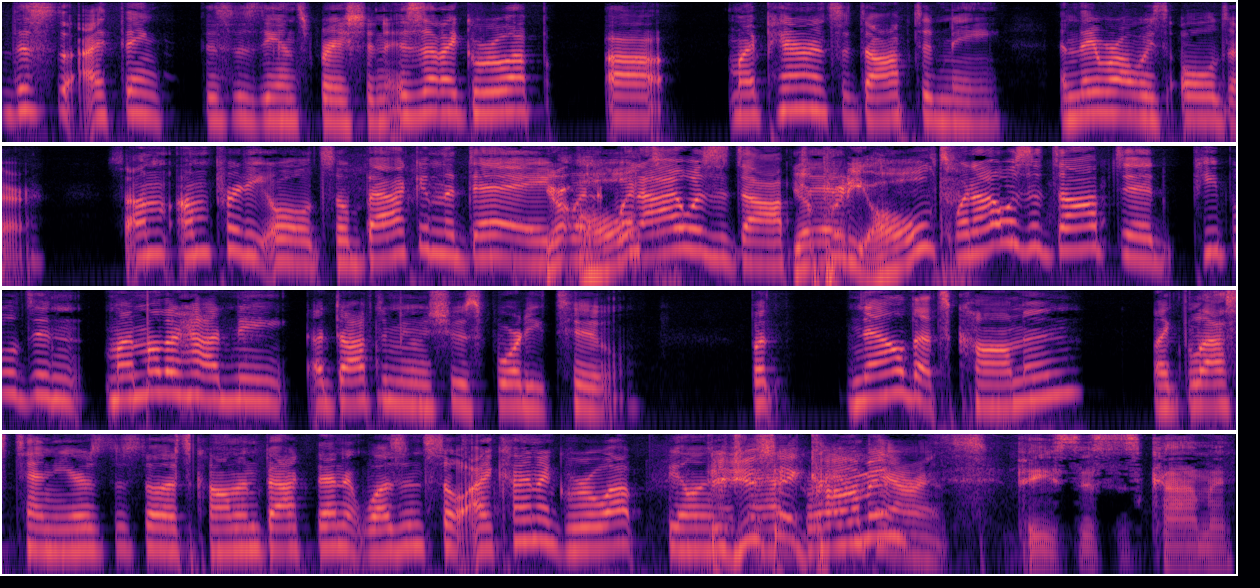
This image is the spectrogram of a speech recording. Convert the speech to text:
this I think this is the inspiration is that I grew up. Uh, my parents adopted me, and they were always older. So I'm I'm pretty old. So back in the day, You're when, old? when I was adopted, You're pretty old. When I was adopted, people didn't. My mother had me adopted me when she was 42, but now that's common. Like the last 10 years or so, that's common. Back then, it wasn't. So I kind of grew up feeling. Did like you I say had common? grandparents. Peace, this is Common,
